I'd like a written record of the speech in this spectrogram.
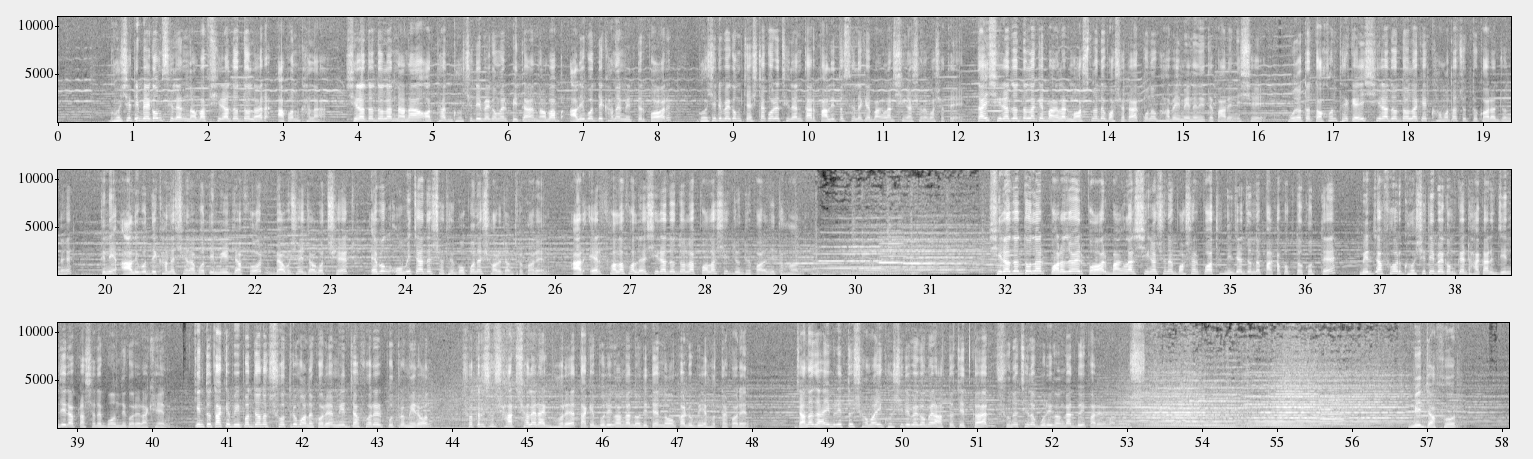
ঘোষেটি বেগম ছিলেন নবাব সিরাজউদ্দৌলার আপন খালা। সিরাজউদ্দৌলার নানা অর্থাৎ ঘোষেটি বেগমের পিতা নবাব আলীবর্দী খানের মৃত্যুর পর ঘোষেটি বেগম চেষ্টা করেছিলেন তার পালিত ছেলেকে বাংলার সিংহাসনে বসাতে। তাই সিরাজউদ্দৌলাকে বাংলার মসনদে বসাটা কোনোভাবেই মেনে নিতে পারেনি সে। মূলত তখন থেকেই সিরাজউদ্দৌলাকে ক্ষমতাচ্যুত করার জন্য তিনি আলিবর্দী খানের সেনাপতি মীর জাফর, ব্যবসায়ী জগৎ শেঠ এবং অমিচাঁদের সাথে গোপনে ষড়যন্ত্র করেন। আর এর ফলাফলে সিরাজউদ্দৌলা পলাশির যুদ্ধে পরাজিত হন। সিরাজউদ্দৌলার পরাজয়ের পর বাংলার সিংহাসনে বসার পথ নিজের জন্য পাকাপোক্ত করতে মির্জাফর ঘোষিটি বেগমকে ঢাকার জিঞ্জিরা প্রাসাদে বন্দী করে রাখেন। কিন্তু তাকে বিপজ্জনক শত্রু মনে করে মির্জাফরের পুত্র মিরন সতেরোশো ষাট সালের এক ভোরে তাকে বুড়িগঙ্গা নদীতে নৌকা ডুবিয়ে হত্যা করেন। জানা যায়, মৃত্যুর সময় ঘোষিটি বেগমের আত্মচিৎকার শুনেছিল বুড়িগঙ্গার দুই পারের মানুষ। মীর জাফর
